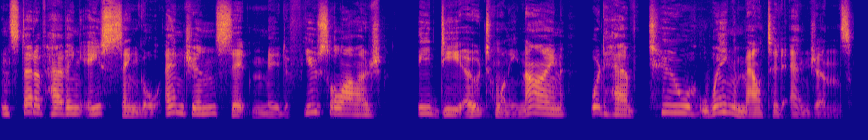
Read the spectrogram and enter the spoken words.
Instead of having a single engine sit mid-fuselage, the DO-29 would have two wing-mounted engines,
